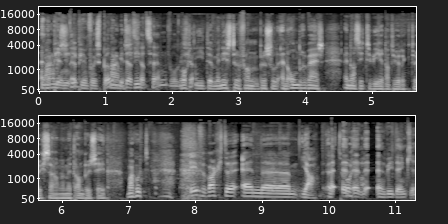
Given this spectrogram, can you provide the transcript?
En heb, je een, misschien- heb je een voorspelling wie dat gaat zijn volgens Wordt jou? hij de minister van Brussel en Onderwijs. En dan zitten we hier natuurlijk terug samen met Anne Brussel. Maar goed, even wachten. En eh, ja, het En, wordt... en, en wie denk je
